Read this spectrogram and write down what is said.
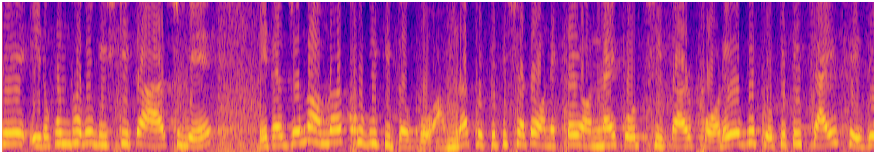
যে এরকমভাবে বৃষ্টিটা আসবে এটার জন্য আমরা খুবই কৃতজ্ঞ। আমরা প্রকৃতির সাথে অনেকটাই অন্যায় করছি। তারপরেও যে প্রকৃতি চাইছে যে,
